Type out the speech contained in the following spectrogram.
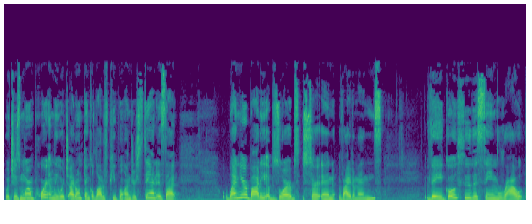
which is more importantly, which I don't think a lot of people understand, is that when your body absorbs certain vitamins, they go through the same route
